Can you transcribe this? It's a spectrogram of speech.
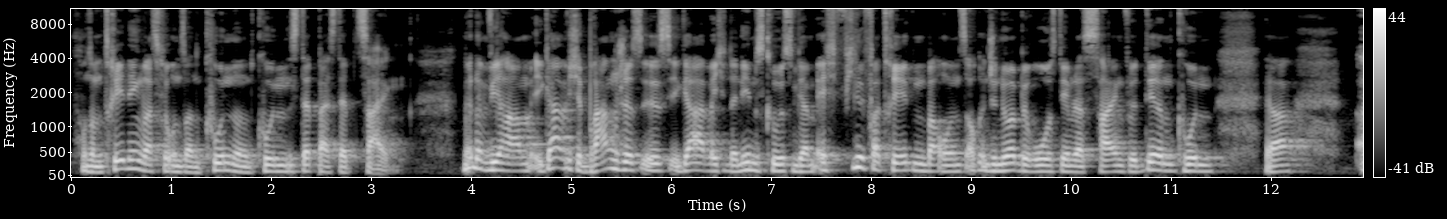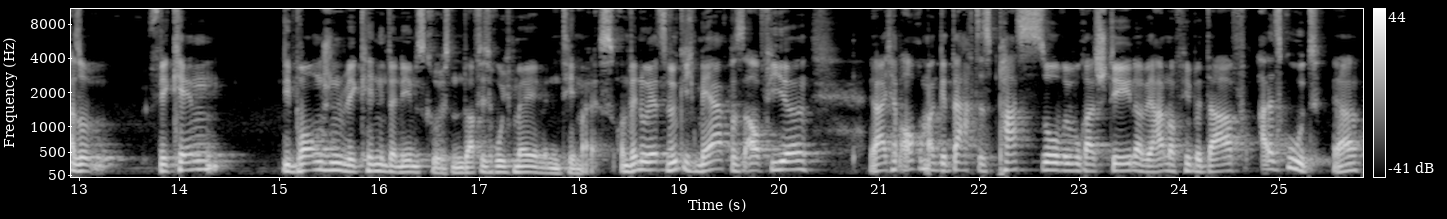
von unserem Training, was wir unseren Kunden und Kunden Step by Step zeigen. Ne, wir haben, egal welche Branche es ist, egal welche Unternehmensgrößen, wir haben echt viel vertreten bei uns, auch Ingenieurbüros, denen wir das zeigen für deren Kunden. Ja, also wir kennen die Branchen, wir kennen die Unternehmensgrößen. Du darfst dich ruhig melden, wenn ein Thema ist. Und wenn du jetzt wirklich merkst, pass auf hier, ja, ich habe auch immer gedacht, es passt so, wie wir gerade stehen, aber wir haben noch viel Bedarf, alles gut, ja.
